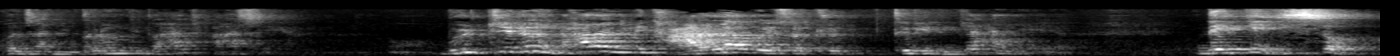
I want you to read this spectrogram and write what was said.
권사님 그런 기도 하지 마세요. 어, 물질은 하나님이 달라고 해서 주, 드리는 게 아니에요. 내게 있어.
